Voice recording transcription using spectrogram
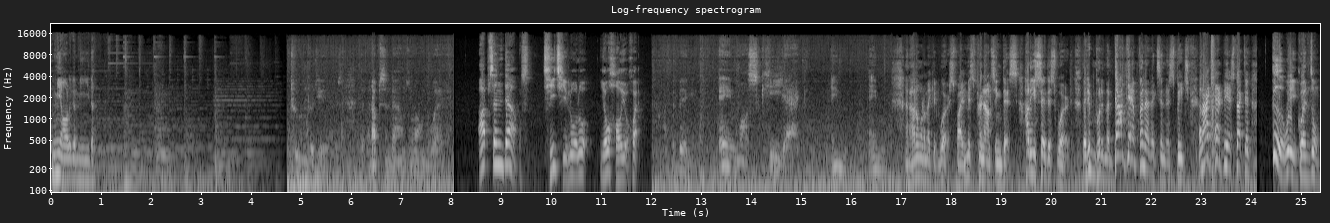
瞄了个咪的。Two hundred years, there have been ups and downs along the way. Ups and downs，起起落落，有好有坏。 Like the big Amos Kiyak. Aim, aim. And I don't want to make it worse by mispronouncing this. How do you say this word? They didn't put in the goddamn phonetics in this speech, and I can't be expected. 各位观众，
